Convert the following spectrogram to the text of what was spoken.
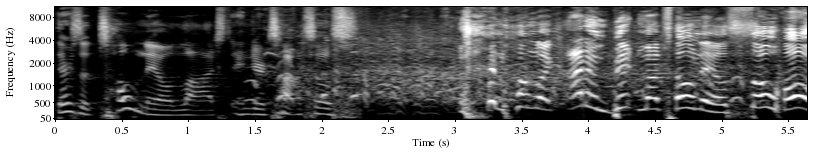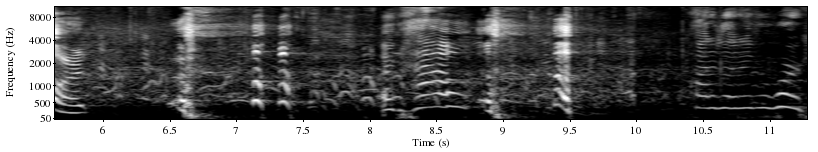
there's a toenail lodged in your tonsils. and I'm like, I done bit my toenail so hard. like how? how did that even work?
